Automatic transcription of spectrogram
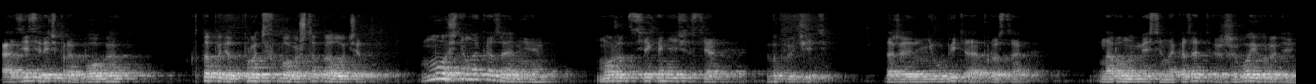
А здесь речь про Бога. Кто пойдет против Бога, что получит? Мощное наказание. Может все конечности выключить. Даже не убить, а просто на ровном месте наказать, живой вроде.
